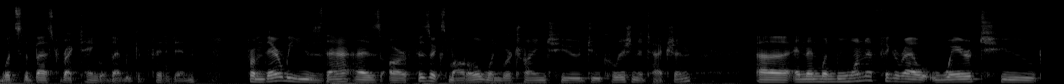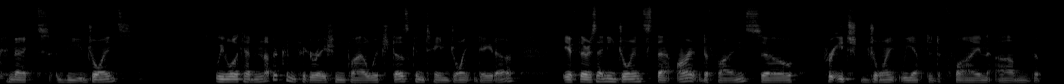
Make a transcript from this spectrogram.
what's the best rectangle that we could fit it in. From there, we use that as our physics model when we're trying to do collision detection. Uh, and then when we want to figure out where to connect the joints, we look at another configuration file which does contain joint data. If there's any joints that aren't defined, so for each joint we have to define um, the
